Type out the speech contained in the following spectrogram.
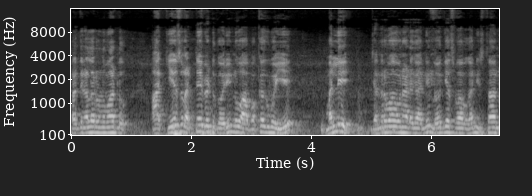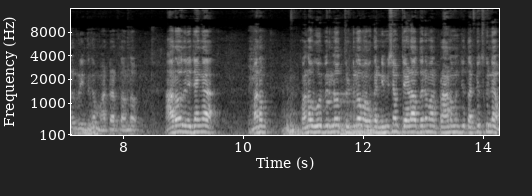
ప్రతి నెల రెండు మాటలు ఆ కేసులు అట్టే పెట్టుకొని నువ్వు ఆ పక్కకు పోయి మళ్ళీ చంద్రబాబు నాయుడు గారిని లోకేష్ బాబు గారిని ఇష్టాను రీతిగా మాట్లాడుతూ ఉన్నావు. ఆ రోజు నిజంగా మనం కొన ఊపిరిలో త్రుటిలో ఒక నిమిషం తేడాతోనే మన ప్రాణం నుంచి తప్పించుకున్నాం.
